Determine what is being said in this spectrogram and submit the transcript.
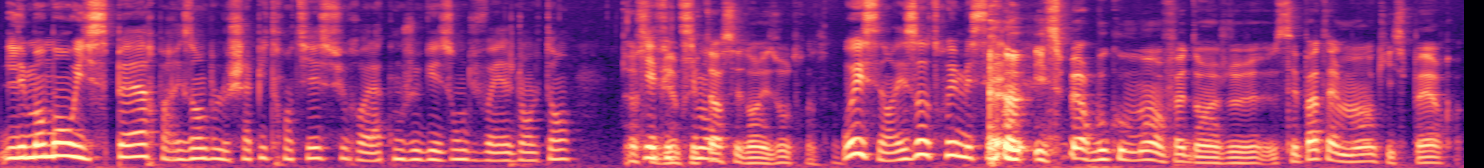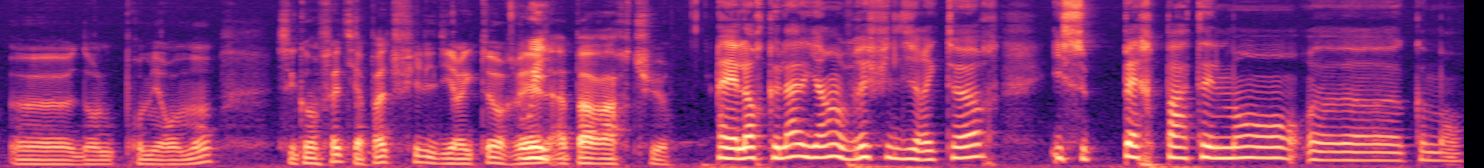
les moments où il se perd, par exemple le chapitre entier sur euh, la conjugaison du voyage dans le temps. Ah, c'est bien plus effectivement- tard, c'est dans les autres. ça. Oui, c'est dans les autres, oui, mais c'est... il se perd beaucoup moins en fait dans le jeu. C'est pas tellement qu'il se perd euh, dans le premier roman, c'est qu'en fait il n'y a pas de fil directeur réel Oui. à part Arthur. Et alors que là, il y a un vrai fil directeur, il se perd pas tellement... euh, comment?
